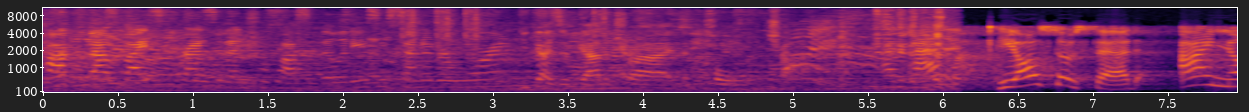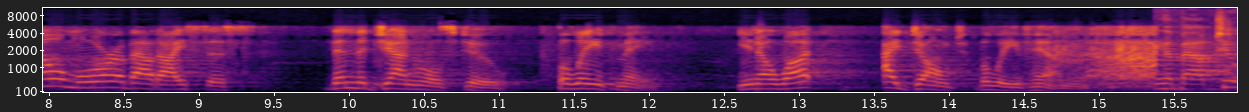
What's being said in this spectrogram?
talk about vice presidential possibilities with Senator Warren? You guys have got to try the cold chai. I've had it. He also said, I know more about ISIS than the generals do. Believe me. You know what? I don't believe him. About two.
